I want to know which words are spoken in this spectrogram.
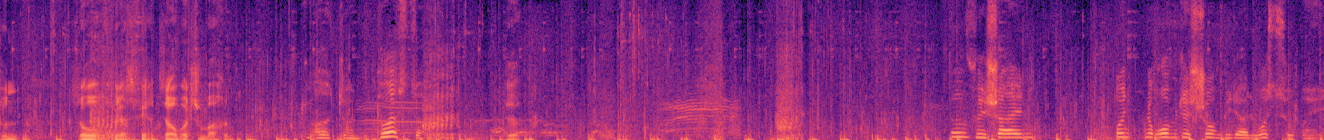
so, ein, so für das Pferd sauber zu machen. Oh, so ein Bürste. Ja. Irgendwie scheinen untenrum das schon wieder loszugehen.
